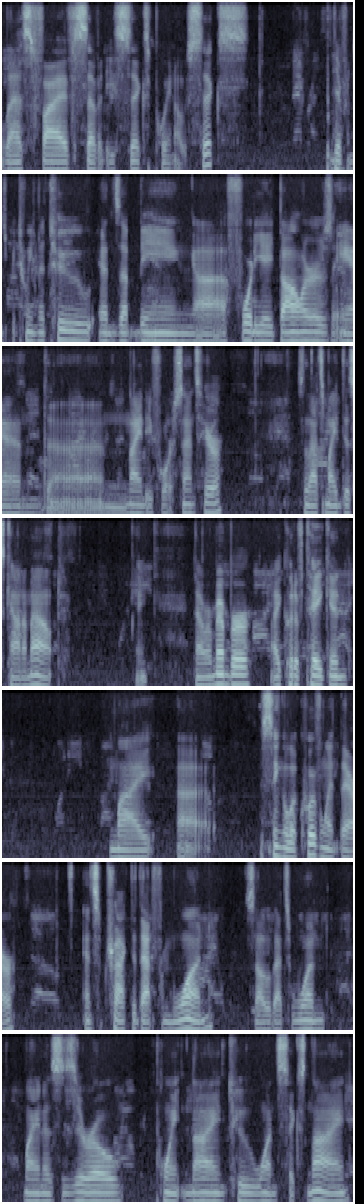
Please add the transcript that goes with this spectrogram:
less 576.06 the difference between the two ends up being uh, $48.94 uh, here. So that's my discount amount. Okay now remember I could have taken my uh, single equivalent there and subtracted that from 1 so that's 1 minus 0.92169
